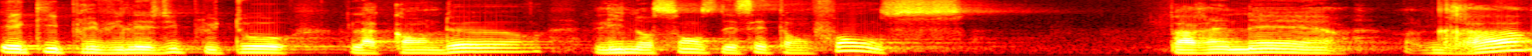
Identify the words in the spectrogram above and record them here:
et qui privilégient plutôt la candeur, l'innocence de cette enfance par un air grave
